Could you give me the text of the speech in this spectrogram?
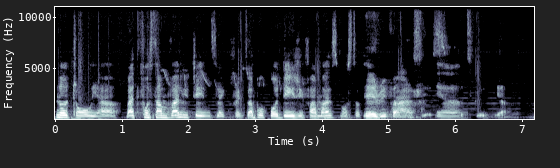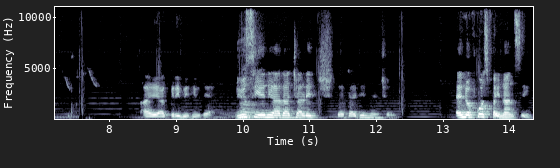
Not all, yeah. But for some value chains, like for example, for dairy farmers, most of them Dairy farmers, yes. Yeah. That's good. Yeah. I agree with you there. Do you Hmm. see any other challenge that I didn't mention? And of course, financing.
